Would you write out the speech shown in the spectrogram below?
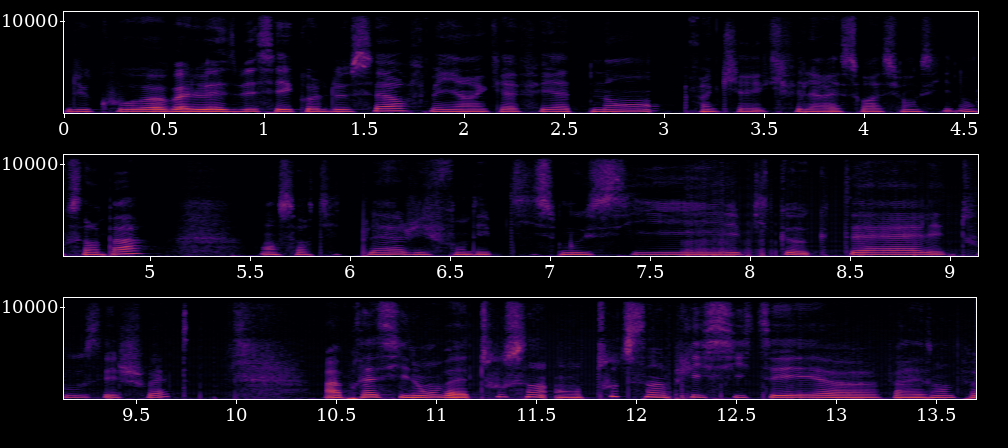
Du coup, euh, bah, le SB, c'est l'école de surf, mais il y a un café attenant, enfin, qui, qui, fait la restauration aussi, donc sympa. En sortie de plage, ils font des petits smoothies, des petits cocktails et tout, c'est chouette. Après, sinon, bah, tout en toute simplicité, euh, par exemple,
